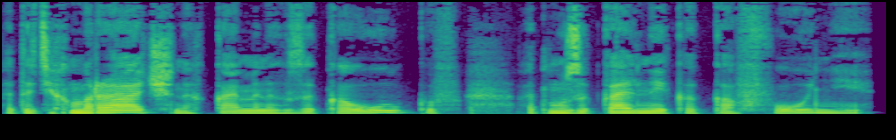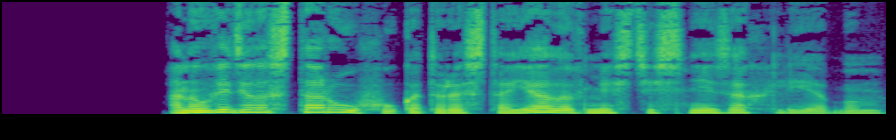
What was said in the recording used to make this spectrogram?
от этих мрачных каменных закоулков, от музыкальной какофонии. Она увидела старуху, которая стояла вместе с ней за хлебом.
